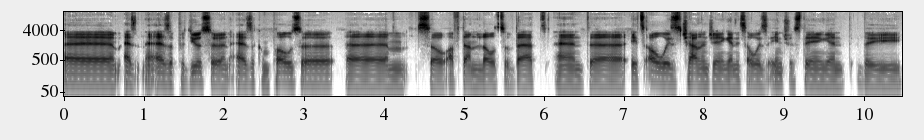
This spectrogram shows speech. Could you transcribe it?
um, as as a producer, and as a composer. Um, so I've done loads of that, and uh, it's always challenging and it's always interesting, and the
